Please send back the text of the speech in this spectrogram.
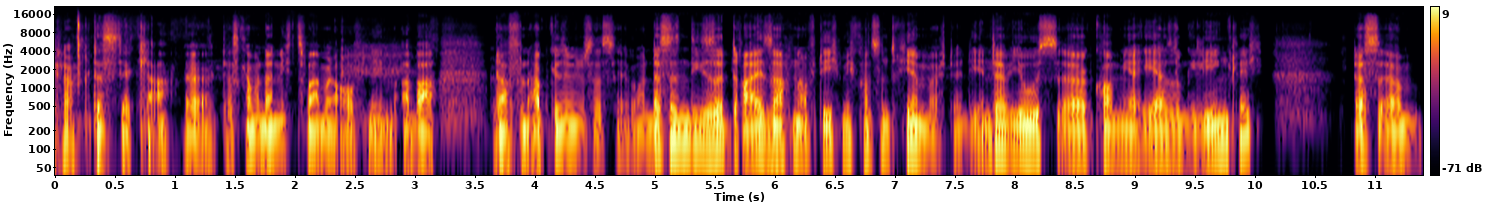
Klar. Das ist ja klar. Äh, das kann man dann nicht zweimal aufnehmen. Aber davon abgesehen ist das selber. Und das sind diese drei Sachen, auf die ich mich konzentrieren möchte. Die Interviews äh, kommen ja eher so gelegentlich. Das ähm,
